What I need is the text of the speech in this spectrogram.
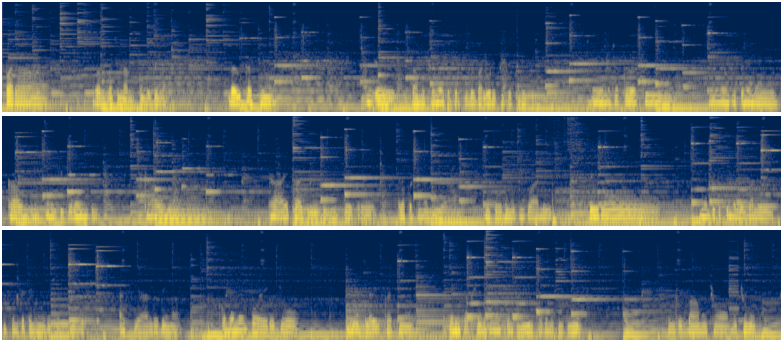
para, para relacionarnos con los demás. La educación eh, está mucho en eso porque los valores y respeto. Eh, muchas cosas que, nosotros tenemos, cada uno tiene un diferente, cada uno, cada detalle de nosotros, la personalidad, no todos somos iguales, pero siempre que tener los valores y siempre tener el respeto hacia los demás. ¿Cómo me empodero yo mediante la educación de mis acciones, de mis pensamientos, de mis sentimientos? Entonces va mucho, mucho en eso.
